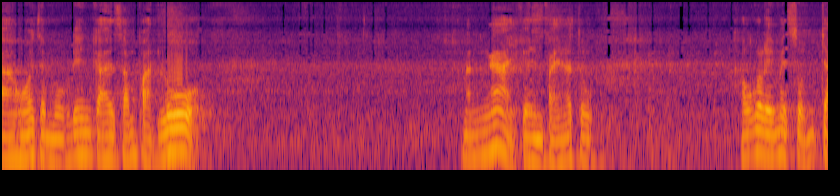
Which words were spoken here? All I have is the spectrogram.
าหัวจมูกเล่นกายสัมผัสรู้มันง่ายเกินไปนะตุเขาก็เลยไม่สนใจ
